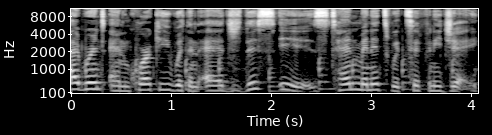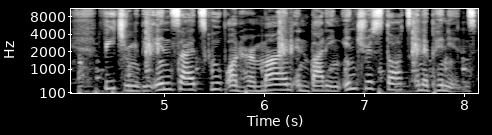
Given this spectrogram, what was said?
Vibrant, and quirky with an edge, this is 10 Minutes with Tiffany J, featuring the inside scoop on her mind, embodying interests, thoughts, and opinions.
